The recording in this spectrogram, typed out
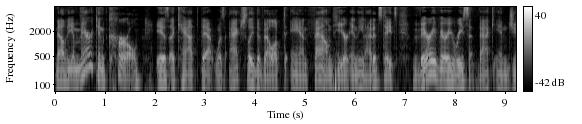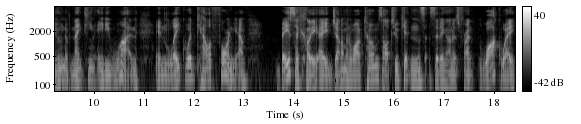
Now, the American Curl is a cat that was actually developed and found here in the United States very, very recent, back in June of 1981 in Lakewood, California basically a gentleman walked home saw two kittens sitting on his front walkway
